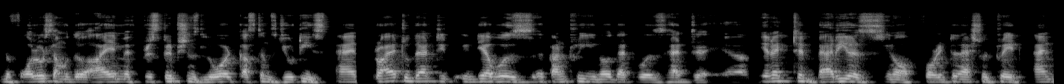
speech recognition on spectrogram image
you know, followed some of the IMF prescriptions, lowered customs duties. And prior to that, it, India was a country, you know, that was had uh, erected barriers, you know, for international trade and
